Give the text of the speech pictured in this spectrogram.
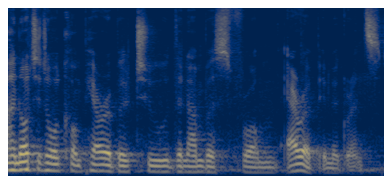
are not at all comparable to the numbers from Arab immigrants.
